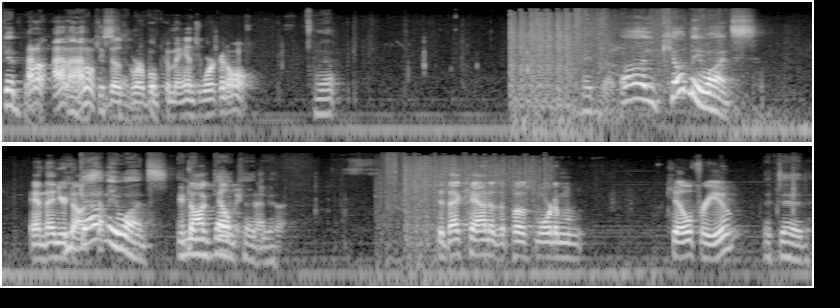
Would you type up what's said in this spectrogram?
Good. boy. I don't. I, I don't think those verbal commands work at all. Yeah. Hey, dog. Oh, you killed me once. And then your you dog. got me once. Your then dog, the killed me. killed that you. Did that count as a post-mortem kill for you? It did.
